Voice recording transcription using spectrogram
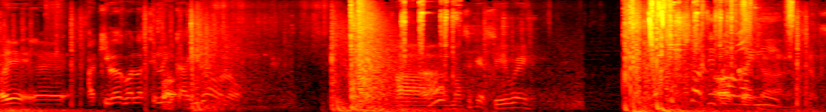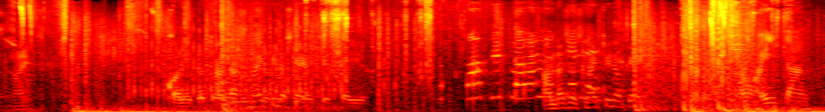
Oye, eh, ¿aquí las balas tienen Oh. caída o no? Ah, más que sí, güey. Shot is all I need. Juanito, ¿Andas sniping o qué? ¿Andas sniping o qué? No, ahí están.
